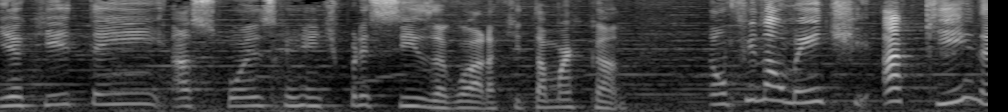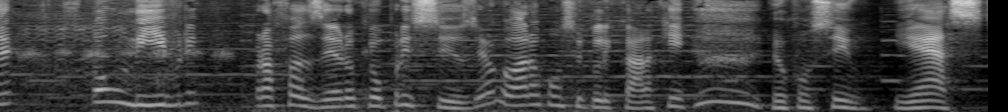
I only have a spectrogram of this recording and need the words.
E aqui tem as coisas que a gente precisa agora, aqui tá marcando. Então, finalmente, aqui, né, estou livre para fazer o que eu preciso. E agora eu consigo clicar aqui. Eu consigo. Yes.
